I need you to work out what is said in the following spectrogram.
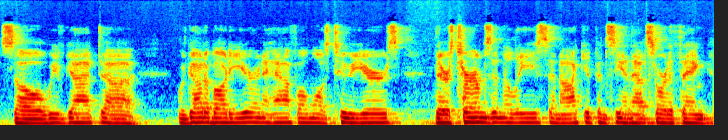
So we've got uh, we've got about a year and a half, almost two years there's terms in the lease and occupancy and that sort of thing.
